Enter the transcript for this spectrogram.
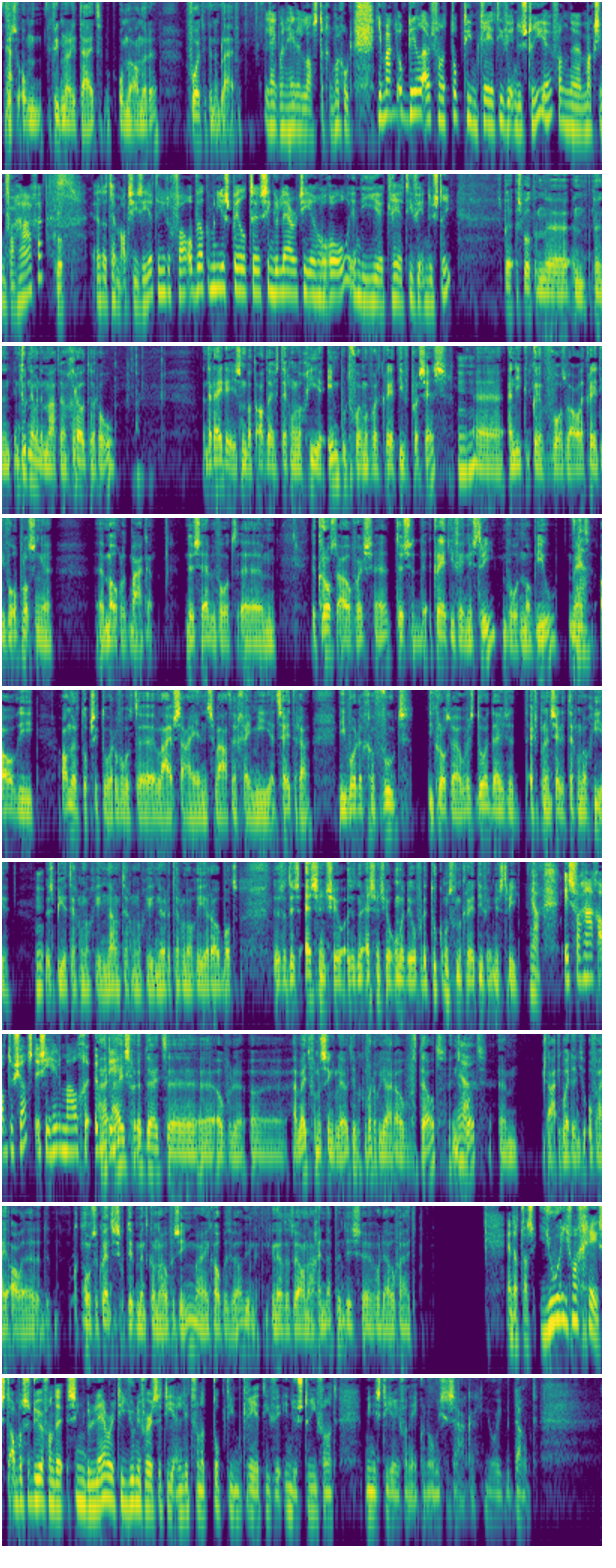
Dus ja. om de criminaliteit, onder andere, voor te kunnen blijven. Lijkt me een hele lastige, maar goed. Je maakt ook deel uit van het topteam creatieve industrie hè, van uh, Maxime Verhagen. Klopt. Uh, dat hem adviseert in ieder geval. Op welke manier speelt uh, Singularity een rol in die creatieve industrie? Spe speelt een, een, een, in toenemende mate een grote rol. De reden is omdat al deze technologieën input vormen voor het creatieve proces. Mm -hmm. en die kunnen vervolgens wel alle creatieve oplossingen mogelijk maken. Dus hè, bijvoorbeeld um, de crossovers hè, tussen de creatieve industrie, bijvoorbeeld mobiel, met ja. al die andere topsectoren, bijvoorbeeld uh, life science, water, chemie, et cetera, die worden gevoed, die crossovers, door deze exponentiële technologieën. Hm. Dus biotechnologie, nanotechnologie, neurotechnologie, robots. Dus het is essentieel, het is een essentieel onderdeel voor de toekomst van de creatieve industrie. Ja. Is Verhagen enthousiast? Is hij helemaal geüpdate? Hij, hij, is geüpdate uh, over de. Uh, hij weet van de singularity, heb ik vorig jaar over verteld in het ja. kort. Um, ja, ik weet niet of hij alle de consequenties op dit moment kan overzien, maar ik hoop het wel. Ik denk dat het wel een agendapunt is uh, voor de overheid. En dat was Juri van Geest, ambassadeur van de Singularity University en lid van het topteam creatieve industrie van het ministerie van Economische Zaken. Juri, bedankt.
